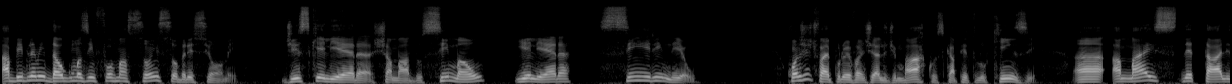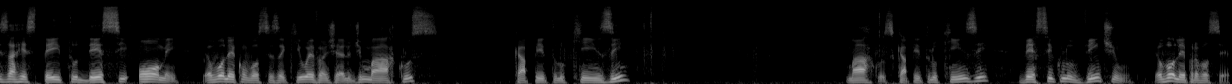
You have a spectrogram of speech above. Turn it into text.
a Bíblia me dá algumas informações sobre esse homem. Diz que ele era chamado Simão e ele era sirineu. Quando a gente vai para o Evangelho de Marcos, capítulo 15, ah, há mais detalhes a respeito desse homem. Eu vou ler com vocês aqui o Evangelho de Marcos, capítulo 15. Marcos, capítulo 15, versículo 21. Eu vou ler para você.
